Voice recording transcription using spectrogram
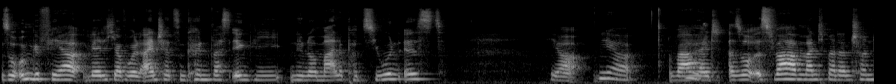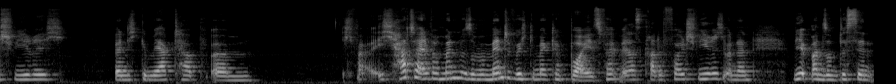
so ungefähr werde ich ja wohl einschätzen können, was irgendwie eine normale Portion ist. Ja. Ja. War gut. halt, also es war manchmal dann schon schwierig, wenn ich gemerkt habe, ähm, ich, war, ich hatte einfach manchmal so Momente, wo ich gemerkt habe, boah, jetzt fällt mir das gerade voll schwierig und dann wird man so ein bisschen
